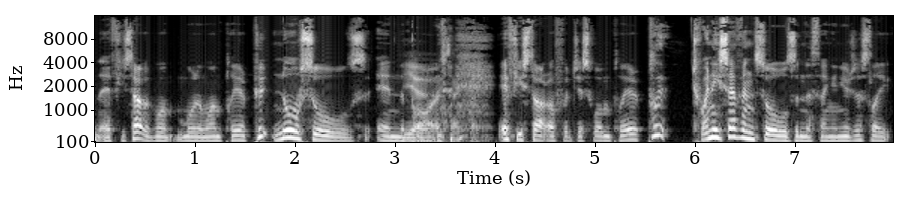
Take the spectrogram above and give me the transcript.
if you start with one, more than one player, put no souls in the Yeah, pot. exactly. if you start off with just one player, put twenty-seven souls in the thing, and you're just like,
